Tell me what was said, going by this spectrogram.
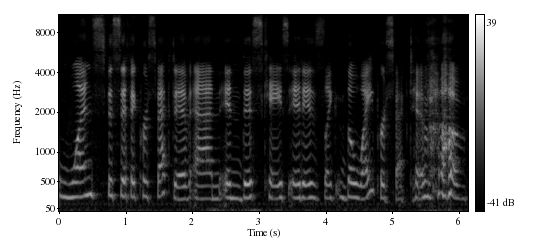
one specific perspective and in this case it is like the white perspective of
